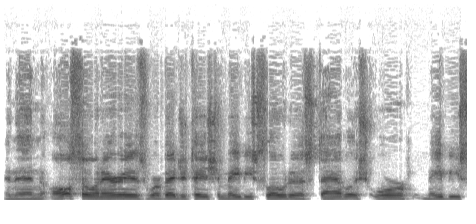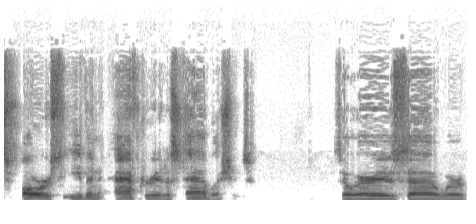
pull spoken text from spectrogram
And then also in areas where vegetation may be slow to establish or may be sparse even after it establishes. So areas uh, where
